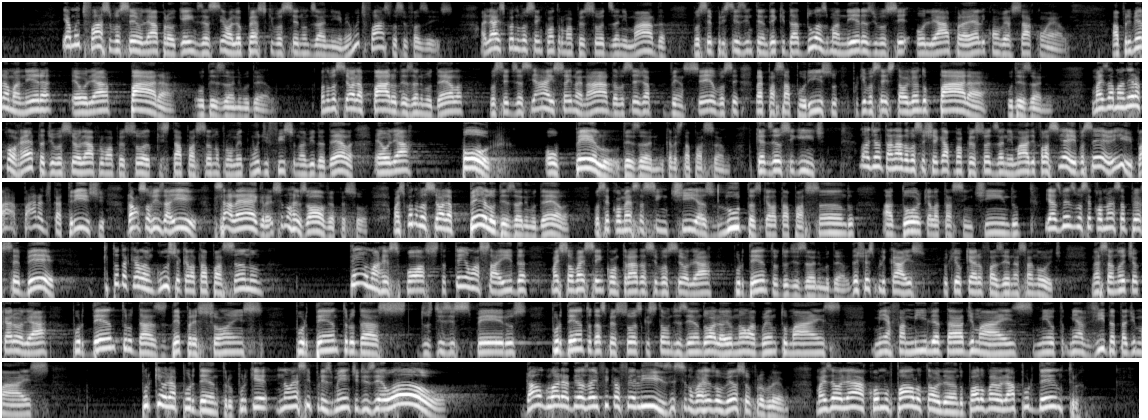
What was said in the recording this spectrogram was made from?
E é muito fácil você olhar para alguém e dizer assim: Olha, eu peço que você não desanime. É muito fácil você fazer isso. Aliás, quando você encontra uma pessoa desanimada, você precisa entender que dá duas maneiras de você olhar para ela e conversar com ela. A primeira maneira é olhar para o desânimo dela. Quando você olha para o desânimo dela, você diz assim: ah, isso aí não é nada, você já venceu, você vai passar por isso, porque você está olhando para o desânimo. Mas a maneira correta de você olhar para uma pessoa que está passando por um momento muito difícil na vida dela é olhar por ou pelo desânimo que ela está passando. Quer dizer o seguinte: não adianta nada você chegar para uma pessoa desanimada e falar assim: ei, você aí, para de ficar triste, dá um sorriso aí, se alegra. Isso não resolve a pessoa. Mas quando você olha pelo desânimo dela, você começa a sentir as lutas que ela está passando, a dor que ela está sentindo, e às vezes você começa a perceber que toda aquela angústia que ela está passando tem uma resposta, tem uma saída, mas só vai ser encontrada se você olhar por dentro do desânimo dela. Deixa eu explicar isso o que eu quero fazer nessa noite. Nessa noite eu quero olhar por dentro das depressões, por dentro das, dos desesperos, por dentro das pessoas que estão dizendo: olha, eu não aguento mais, minha família está demais, minha, minha vida está demais. Por que olhar por dentro? Porque não é simplesmente dizer, oh, dá um glória a Deus aí, fica feliz. Isso não vai resolver o seu problema mas é olhar como Paulo está olhando. Paulo vai olhar por dentro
